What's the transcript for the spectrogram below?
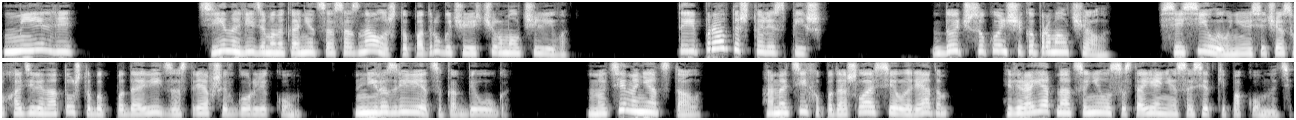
Милли. Тина, видимо, наконец осознала, что подруга чересчур молчалива. «Ты правда, что ли, спишь?» Дочь суконщика промолчала. Все силы у нее сейчас уходили на то, чтобы подавить застрявший в горле ком. Не разреветься, как белуга. Но Тина не отстала. Она тихо подошла, села рядом и, вероятно, оценила состояние соседки по комнате.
